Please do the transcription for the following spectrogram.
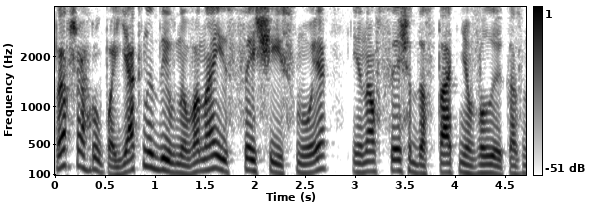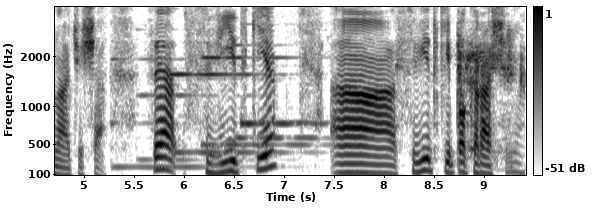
Перша група, як не дивно, вона і все ще існує, і вона все ще достатньо велика, значуща. Це свідки, а, свідки покращення.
